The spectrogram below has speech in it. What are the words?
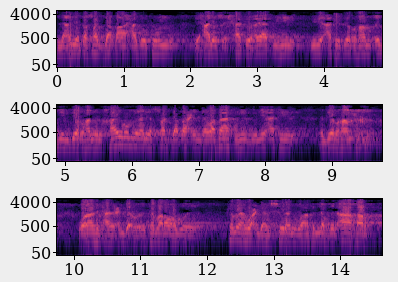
لأن يتصدق أحدكم في حال صحة حياته بمئة درهم إذ درهم خير من أن يتصدق عند وفاته بمئة درهم. وفي الحال عند كما رواه كما هو عند السنن وفي اللفظ الآخر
